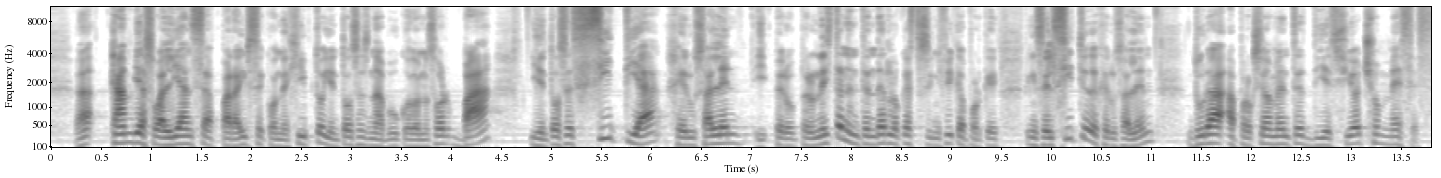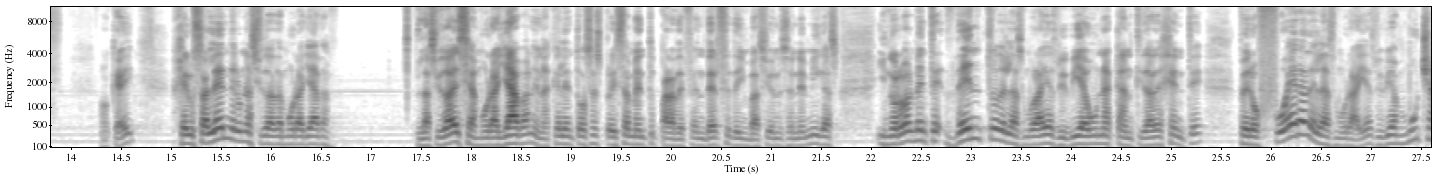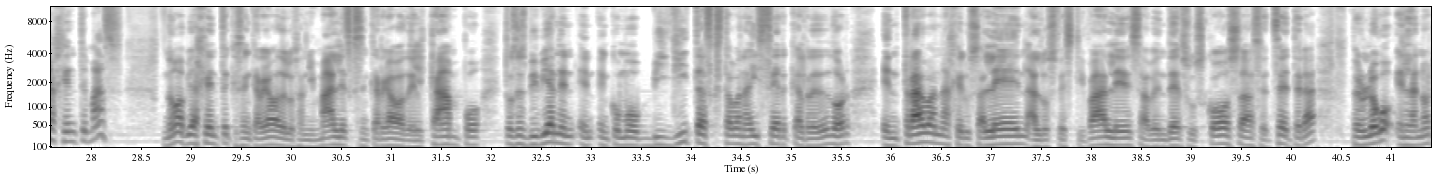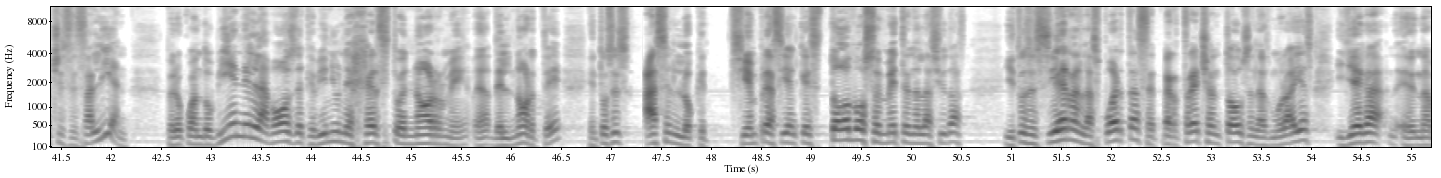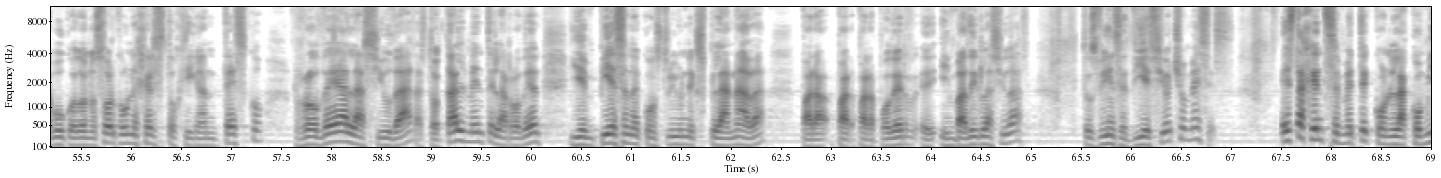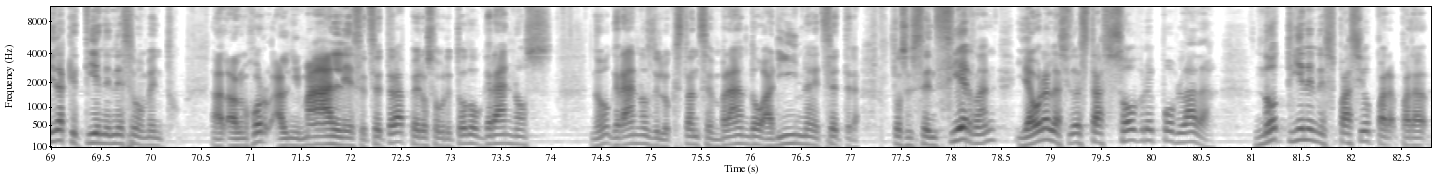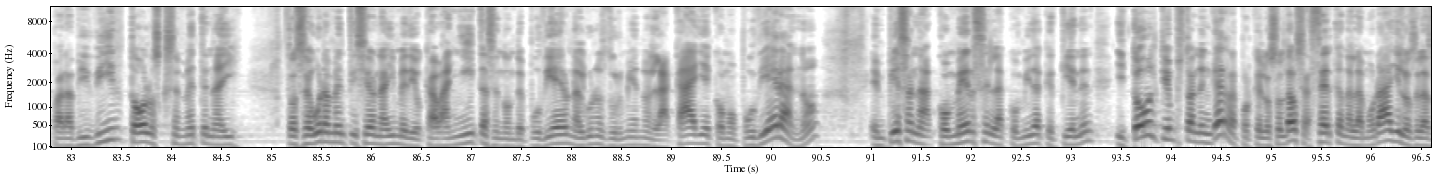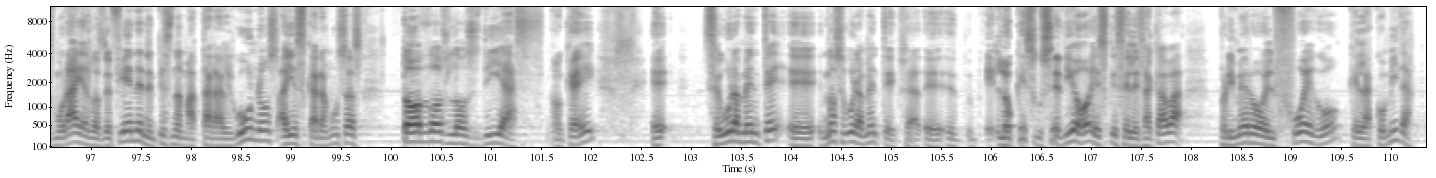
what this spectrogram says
cambia su alianza para irse con Egipto y entonces Nabucodonosor va y entonces sitia Jerusalén. pero, pero necesitan entender lo que esto significa porque, el sitio de Jerusalén dura aproximadamente 18 meses. Jerusalén era una ciudad amurallada. Las ciudades se amurallaban en aquel entonces precisamente para defenderse de invasiones enemigas. Y normalmente dentro de las murallas vivía una cantidad de gente, pero fuera de las murallas vivía mucha gente más. ¿No? Había gente que se encargaba de los animales, que se encargaba del campo, entonces vivían en, como villitas que estaban ahí cerca alrededor, entraban a Jerusalén, a los festivales, a vender sus cosas, etcétera, pero luego en la noche se salían. Pero cuando viene la voz de que viene un ejército enorme del norte, entonces hacen lo que siempre hacían, que es todos se meten a la ciudad. Y entonces cierran las puertas, se pertrechan todos en las murallas y llega eh, Nabucodonosor con un ejército gigantesco, rodea la ciudad, totalmente la rodean y empiezan a construir una explanada para, poder eh, invadir la ciudad. Entonces fíjense, 18 meses. Esta gente se mete con la comida que tiene en ese momento. A, lo mejor animales, etcétera, pero sobre todo granos. ¿no? granos de lo que están sembrando, harina, etcétera. Entonces se encierran y ahora la ciudad está sobrepoblada no tienen espacio para, vivir todos los que se meten ahí. Entonces seguramente hicieron ahí medio cabañitas en donde pudieron, algunos durmiendo en la calle como pudieran, ¿no? Empiezan a comerse la comida que tienen y todo el tiempo están en guerra porque los soldados se acercan a la muralla y los de las murallas los defienden, empiezan a matar a algunos, hay escaramuzas todos los días, ¿ok? Eh, seguramente, eh, no seguramente, eh, lo que sucedió es que se les acaba primero el fuego que la comida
